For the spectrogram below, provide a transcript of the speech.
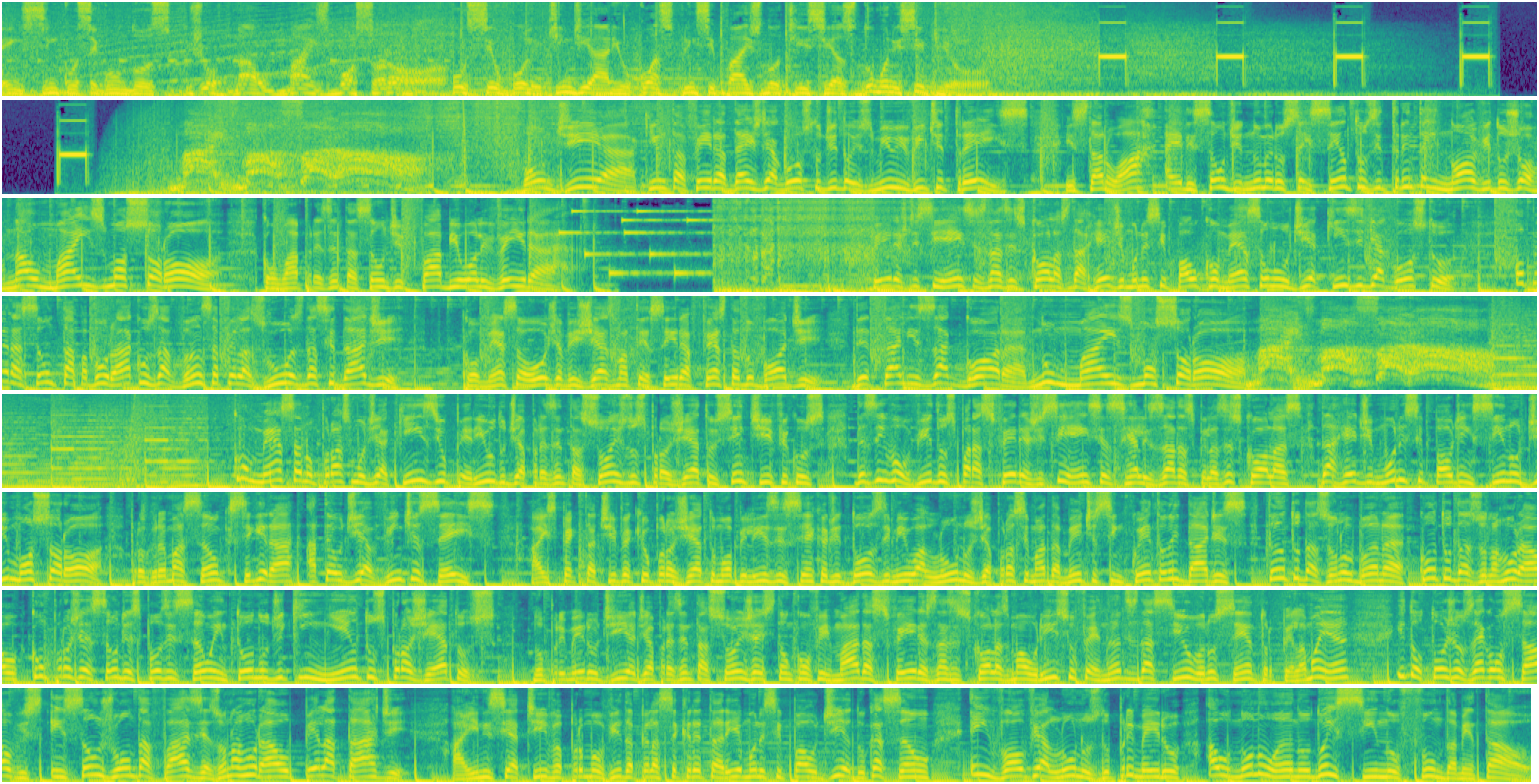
Em 5 segundos, Jornal Mais Mossoró. O seu boletim diário com as principais notícias do município. Mais Mossoró! Bom dia, quinta-feira, 10 de agosto de 2023. Está no ar a edição de número 639 do Jornal Mais Mossoró, com a apresentação de Fábio Oliveira. Feiras de ciências nas escolas da rede municipal começam no dia 15 de agosto. Operação Tapa Buracos avança pelas ruas da cidade. Começa hoje a 23ª Festa do Bode. Detalhes agora no Mais Mossoró. Mais Mossoró! Começa no próximo dia 15 o período de apresentações dos projetos científicos desenvolvidos para as feiras de ciências realizadas pelas escolas da Rede Municipal de Ensino de Mossoró, programação que seguirá até o dia 26. A expectativa é que o projeto mobilize cerca de 12 mil alunos de aproximadamente 50 unidades, tanto da zona urbana quanto da zona rural, com projeção de exposição em torno de 500 projetos. No primeiro dia de apresentações já estão confirmadas feiras nas escolas Maurício Fernandes da Silva, no centro, pela manhã, e Dr. José Gonçalves, em São João da Várzea, zona rural, pela tarde. A iniciativa, promovida pela Secretaria Municipal de Educação, envolve alunos do primeiro ao nono ano do ensino fundamental.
